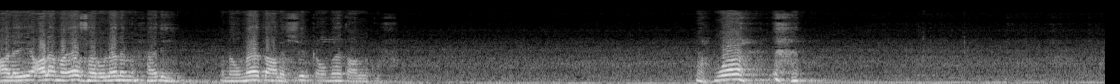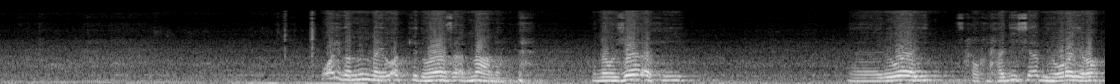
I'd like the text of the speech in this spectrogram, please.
على, على ما يظهر لنا من حاله أنه مات على الشرك أو مات على الكفر وأيضا مما يؤكد هذا المعنى. أنه جاء في آه، رواية أو في حديث أبي هريرة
